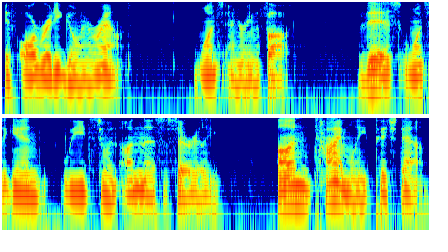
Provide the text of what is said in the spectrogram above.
if already going around once entering the fog. This once again leads to an unnecessarily untimely pitch down.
